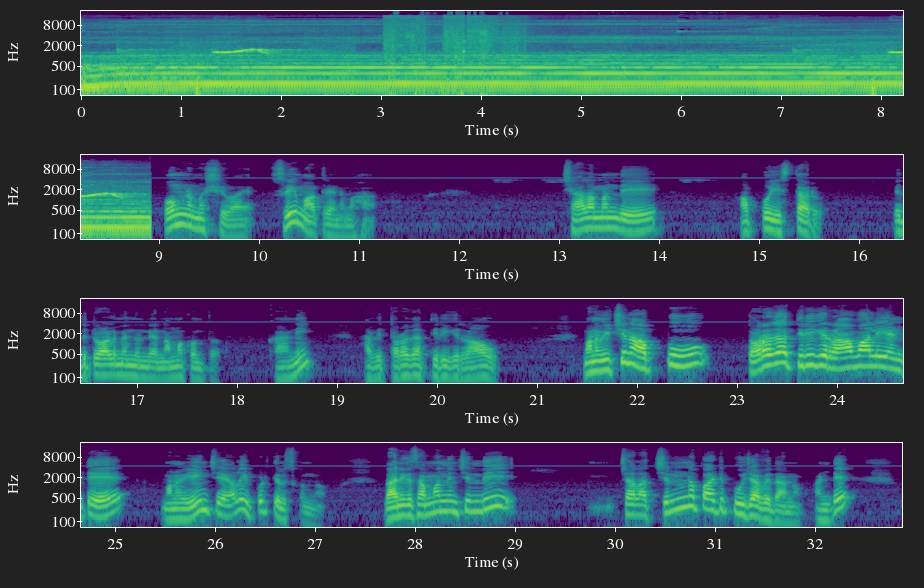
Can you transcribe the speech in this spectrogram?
ఓం నమ శివాయ. శ్రీ మాత్రే నమ. చాలామంది అప్పు ఇస్తారు. ఎదుటి వాళ్ళ మీద ఉండే నమ్మకంతో. కానీ అవి త్వరగా తిరిగి రావు. మనం ఇచ్చిన అప్పు త్వరగా తిరిగి రావాలి అంటే మనం ఏం చేయాలో ఇప్పుడు తెలుసుకుందాం. దానికి సంబంధించింది చాలా చిన్నపాటి పూజా విధానం. అంటే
